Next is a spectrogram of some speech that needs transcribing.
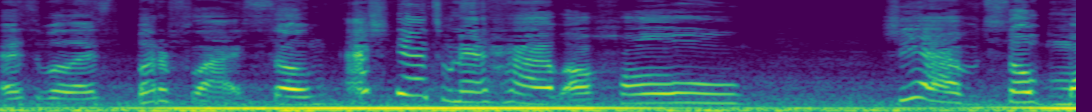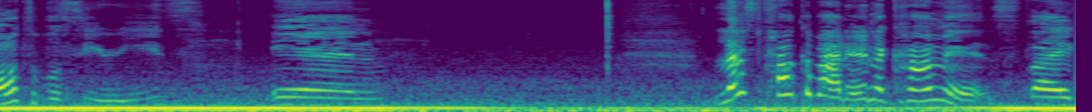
as well as butterfly. So ashley antoinette have a whole she have so multiple series and let's talk about it in the comments. Like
